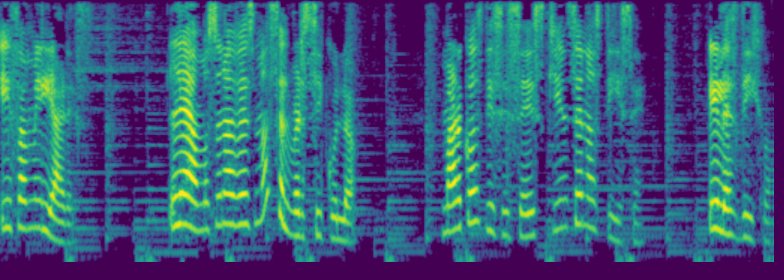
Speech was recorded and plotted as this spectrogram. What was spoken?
y familiares. Leamos una vez más el versículo. Marcos 16:15 nos dice, y les dijo,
